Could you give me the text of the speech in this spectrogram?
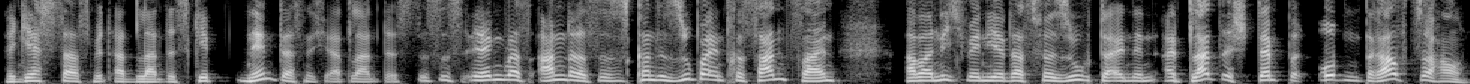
vergesst das mit Atlantis, gibt, nennt das nicht Atlantis. Das ist irgendwas anderes. Das könnte super interessant sein, aber nicht, wenn ihr das versucht, da in den Atlantis-Stempel oben drauf zu hauen.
